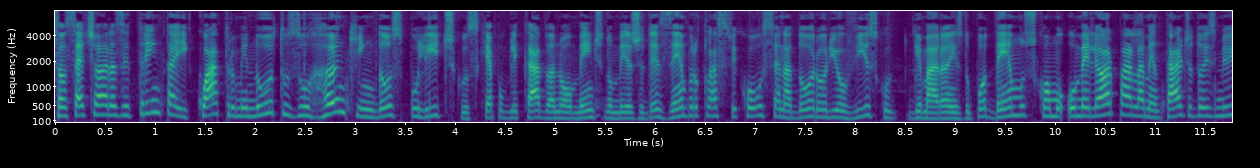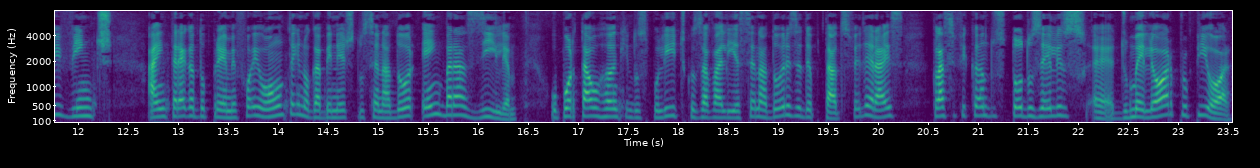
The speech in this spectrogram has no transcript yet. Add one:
São 7 horas e 34 minutos. O ranking dos políticos, que é publicado anualmente no mês de dezembro, classificou o senador Oriovisco Guimarães do Podemos como o melhor parlamentar de 2020. A entrega do prêmio foi ontem no gabinete do senador em Brasília. O portal Ranking dos Políticos avalia senadores e deputados federais, classificando todos eles é, do melhor para o pior.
